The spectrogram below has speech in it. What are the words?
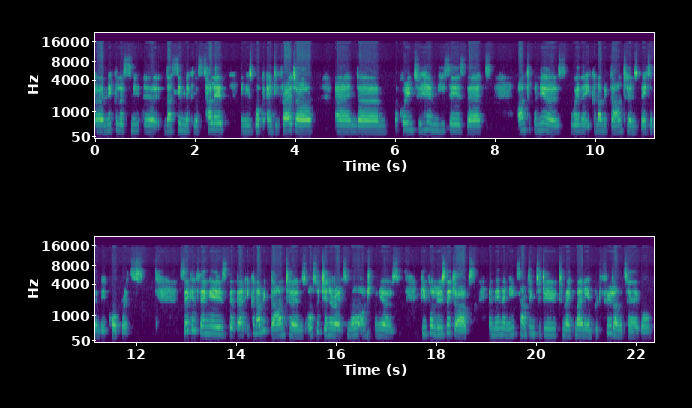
uh, Nicholas uh, Nassim Nicholas Taleb in his book Anti-Fragile, and um, according to him, he says that entrepreneurs weather economic downturns better than their corporates. Second thing is that economic downturns also generates more entrepreneurs. People lose their jobs and then they need something to do to make money and put food on the table.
